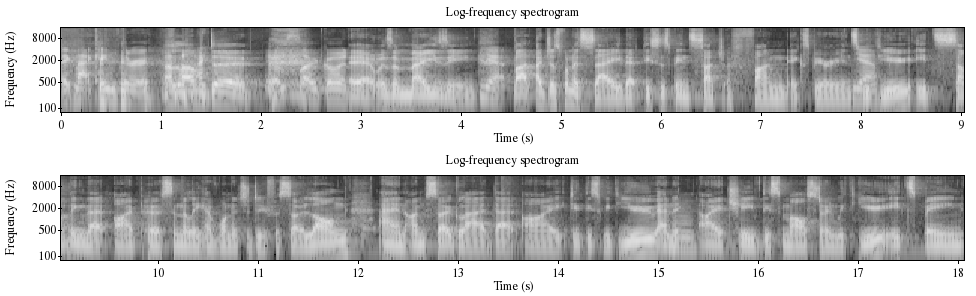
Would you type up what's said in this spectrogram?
like, that came through. I loved it. it was so good. Yeah, it was amazing. Yeah. But I just want to say that this has been such a fun experience Yeah. with you. It's something that I personally have wanted to do for so long. And I'm so glad that I did this with you and Mm. I achieved this milestone with you. It's been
